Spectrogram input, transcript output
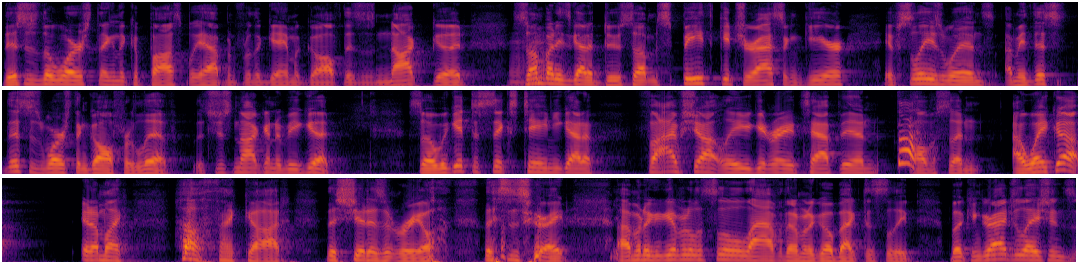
this is the worst thing that could possibly happen for the game of golf. This is not good. Mm-hmm. Somebody's got to do something. Spieth, get your ass in gear. If Sleaze wins, I mean, this this is worse than golf for live. It's just not going to be good. So we get to 16. You got a five shot lead. You're getting ready to tap in. Ah. All of a sudden, I wake up and I'm like, oh, thank God. This shit isn't real. this is great. I'm to give it a little laugh and then I'm to go back to sleep. But congratulations.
